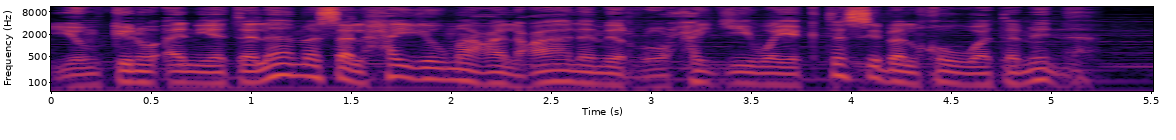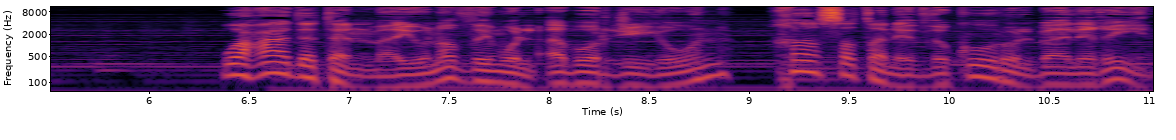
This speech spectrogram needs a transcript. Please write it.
يمكن أن يتلامس الحي مع العالم الروحي ويكتسب القوة منه. وعادة ما ينظم الأبورجيون خاصة الذكور البالغين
